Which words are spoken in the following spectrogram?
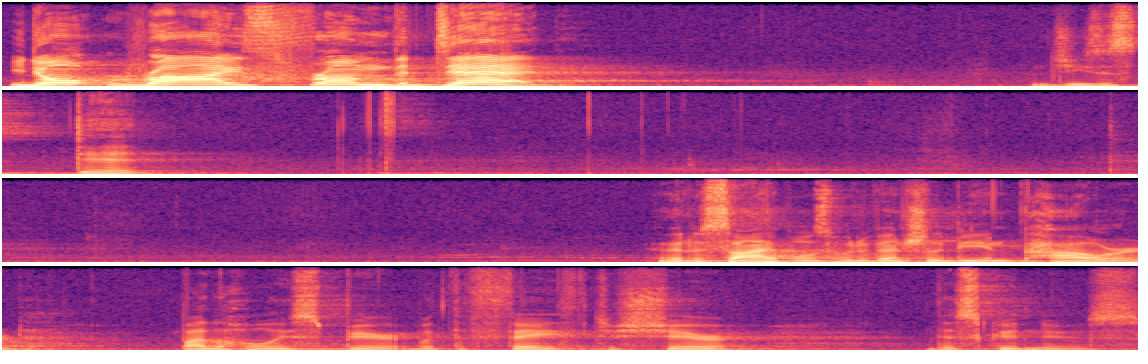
You don't rise from the dead. Jesus did. And the disciples would eventually be empowered by the Holy Spirit with the faith to share this good news.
